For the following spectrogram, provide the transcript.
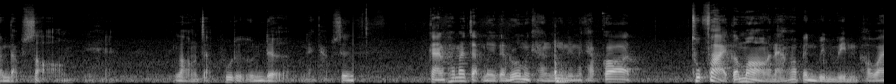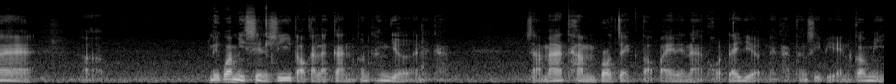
ลำดับ2 รองจากผู้ถือหุ้นเดิมนะครับ ซึ่งการเข้ามาจับมือกันร่วมในครั้งนี้นี่นะครับ ก็ทุกฝ่ายก็มองนะว่าเป็นวินวิน เพราะว่าเรียกว่ามีซินซีต่อกันและกันค่อนข้างเยอะนะครับ สามารถทำโปรเจกต์ต่อไปในอนาคตได้เยอะนะครับทั้ง CPN ก็มี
